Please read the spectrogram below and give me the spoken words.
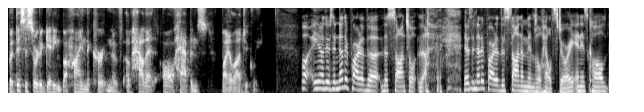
But this is sort of getting behind the curtain of, of how that all happens biologically. Well, you know, there's another part of the the sauna. there's another part of the sauna mental health story, and it's called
